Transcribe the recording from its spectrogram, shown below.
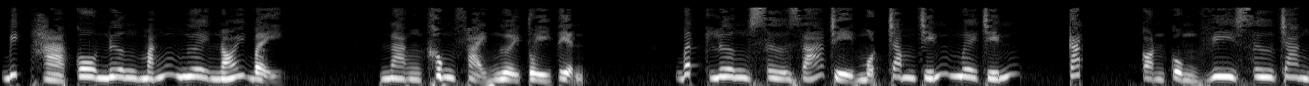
bích hà cô nương mắng ngươi nói bậy, nàng không phải người tùy tiện, bất lương sư giá trị một trăm chín mươi chín, cắt, còn cùng vi sư trang,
